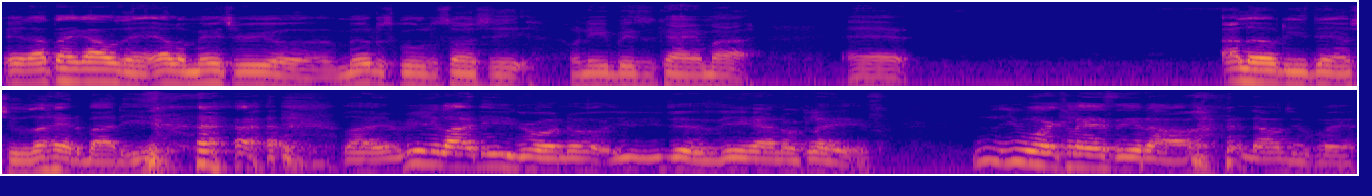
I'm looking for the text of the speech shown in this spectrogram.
and I think I was in elementary or middle school or some shit when these bitches came out. And I love these damn shoes. I had to buy these. like, if you like these growing up, you, you just, you ain't had no class. You weren't classy at all. no, I'm just playing.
